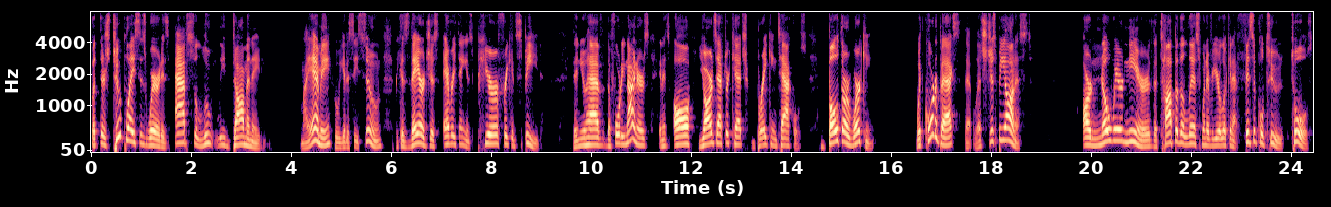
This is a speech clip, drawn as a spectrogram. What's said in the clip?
But there's two places where it is absolutely dominating. Miami, who we get to see soon, because they are just everything is pure freaking speed. Then you have the 49ers, and it's all yards after catch, breaking tackles. Both are working with quarterbacks that, let's just be honest, are nowhere near the top of the list whenever you're looking at physical to- tools.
